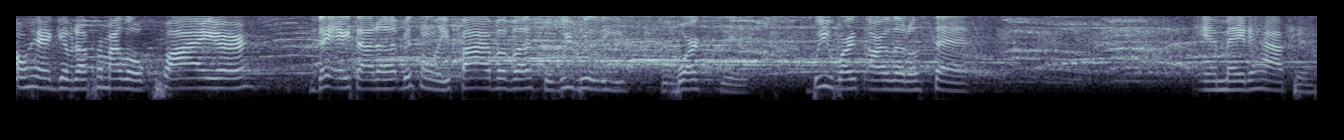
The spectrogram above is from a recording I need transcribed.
Go ahead and give it up for my little choir. They ate that up. It's only five of us, but we really worked it. We worked our little set and made it happen.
